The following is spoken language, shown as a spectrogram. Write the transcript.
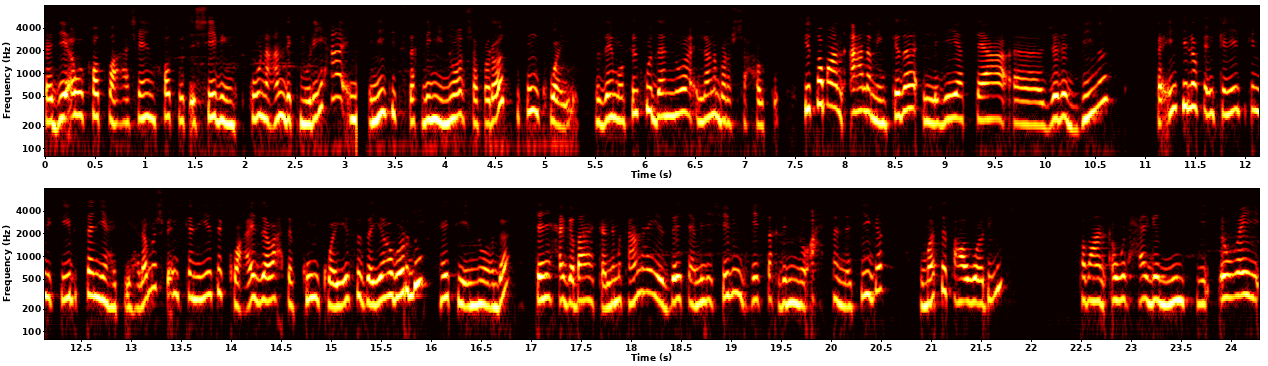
فدي أول خطوة عشان خطوة ال shaving تكون عندك مريحة إن انت تستخدمي نوع شفرات يكون كويس. وزي ما قلت لكم ده النوع اللي أنا برشحه لكم. في طبعا أعلى من كده اللي هي بتاع Gillette Venus فانت لو في امكانياتك إنك تجيبي التانية هاتيها. لو مش في امكانياتك وعايزة واحدة تكون كويسة زيها برضو هاتي النوع ده. تاني حاجة بقى هكلمك عنها هي إزاي تعملي shaving بحيث تاخدي منه أحسن نتيجة وما تتعوريش. طبعا أول حاجة إن انت اوعي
